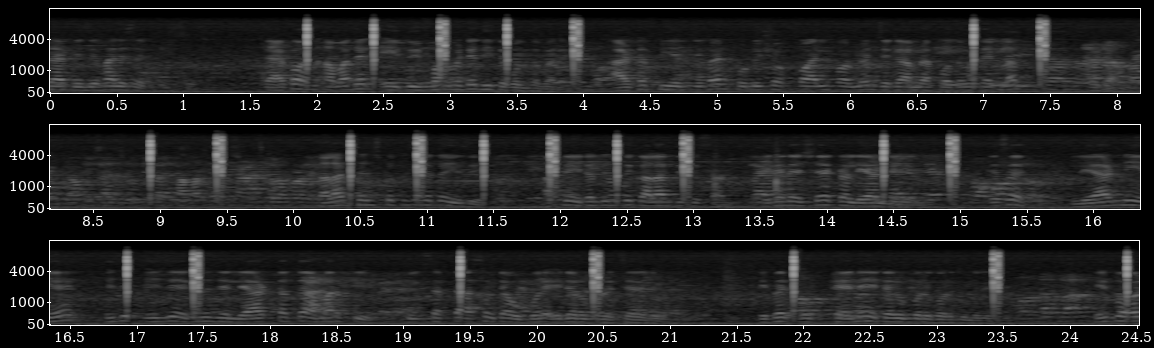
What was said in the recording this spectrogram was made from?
জ্যাপিজি ফাইলে সেট করছি। এখন আমাদের এই দুই ফরম্যাটে দিতে বলতে পারে। আর একটা PHD file Photoshop file format যেটা আমরা প্রথমে দেখলাম, ওটা। কালার চেঞ্জ করতে চাইলে তো ইজি আপনি এটাতে যদি কালার দিতে চান, এখানে এসে একটা লেয়ার নিলেন ঠিক আছে? লেয়ার নিয়ে এই যে এই যে এখানে যে লেয়ারটাতে আমার কি পিকচারটা আছে ওইটা উপরে, এটার উপরে ছেড়ে দেবো এবার টেনে এটার উপরে করে তুলে দিচ্ছি এরপর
